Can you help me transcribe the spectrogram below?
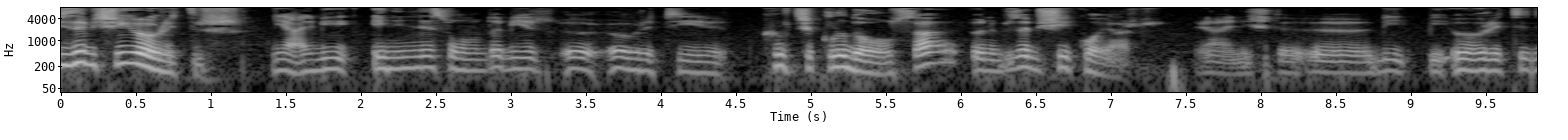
Bize bir şey öğretir. Yani bir eninde sonunda bir öğretiyi, kılçıklı da olsa önümüze bir şey koyar. Yani işte e, bir, bir öğreti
